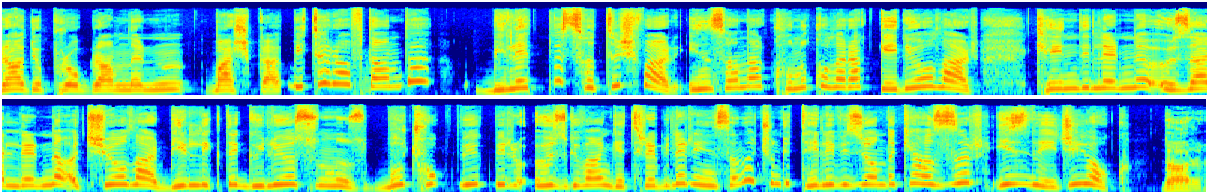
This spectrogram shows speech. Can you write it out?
Radyo programlarının başka. Bir taraftan da biletli satış var. İnsanlar konuk olarak geliyorlar. Kendilerine özellerini açıyorlar. Birlikte gülüyorsunuz. Bu çok büyük bir özgüven getirebilir insana. Çünkü televizyondaki hazır izleyici yok. Doğru.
